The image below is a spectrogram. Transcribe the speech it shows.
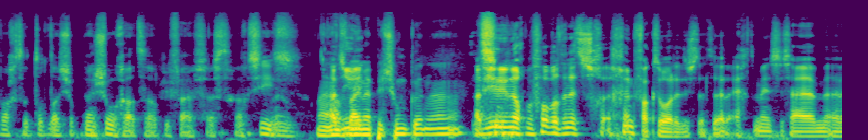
wachten totdat je op pensioen gaat eh, op je 65. Precies. Ja. Nou, Hadden als wij jullie- met pensioen kunnen... Hadden jullie nog bijvoorbeeld net als gunfactoren? Dus dat er echt mensen zijn eh,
